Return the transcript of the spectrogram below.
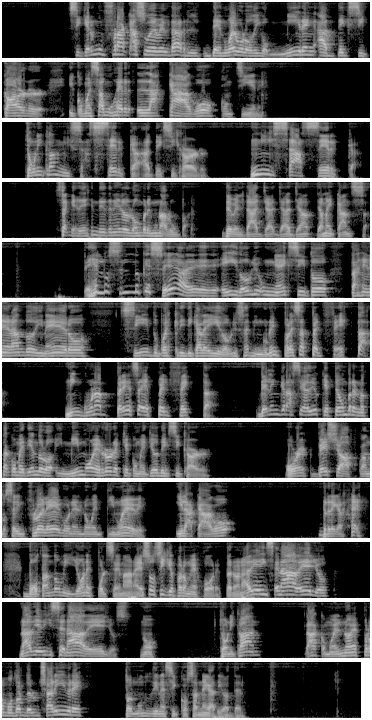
Si quieren un fracaso de verdad, de nuevo lo digo, miren a Dixie Carter y como esa mujer la cagó con TNA. Tony Khan ni se acerca a Dixie Carter. Ni se acerca. O sea que dejen de tener al hombre en una lupa. De verdad, ya, ya, ya, ya me cansa déjenlo ser lo que sea. Eh, AEW un éxito, está generando dinero. Sí, tú puedes criticar a AEW. O ninguna empresa es perfecta. Ninguna empresa es perfecta. Denle gracias a Dios que este hombre no está cometiendo los mismos errores que cometió Dixie Carter. O Eric Bischoff cuando se le infló el ego en el 99 y la cagó. Votando millones por semana. Eso sí que fueron mejores, pero nadie dice nada de ellos. Nadie dice nada de ellos. No. Tony Khan, ah, como él no es promotor de lucha libre, todo el mundo tiene decir cosas negativas de él.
